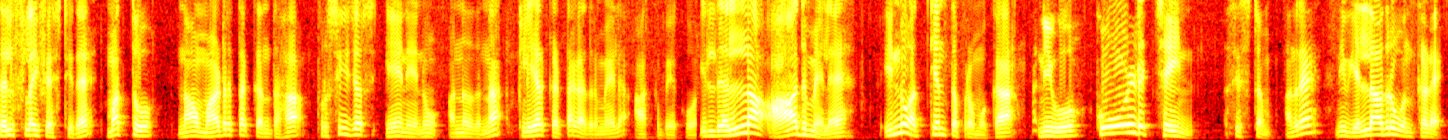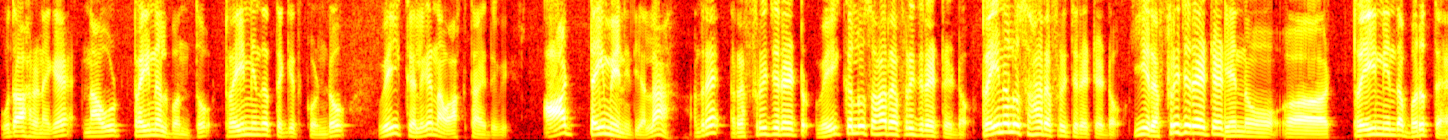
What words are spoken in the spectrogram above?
ಸೆಲ್ಫ್ ಲೈಫ್ ಎಷ್ಟಿದೆ ಮತ್ತು ನಾವು ಮಾಡಿರ್ತಕ್ಕಂತಹ ಪ್ರೊಸೀಜರ್ಸ್ ಏನೇನು ಅನ್ನೋದನ್ನು ಕ್ಲಿಯರ್ ಕಟ್ಟಾಗಿ ಅದ್ರ ಮೇಲೆ ಹಾಕಬೇಕು. ಇದೆಲ್ಲ ಆದಮೇಲೆ ಇನ್ನೂ ಅತ್ಯಂತ ಪ್ರಮುಖ, ನೀವು ಕೋಲ್ಡ್ ಚೈನ್ ಸಿಸ್ಟಮ್ ಅಂದರೆ ನೀವು ಎಲ್ಲಾದರೂ ಒಂದು ಕಡೆ, ಉದಾಹರಣೆಗೆ ನಾವು ಟ್ರೈನಲ್ಲಿ ಬಂತು ಟ್ರೈನಿಂದ ತೆಗೆದುಕೊಂಡು ವೆಹಿಕಲ್ಗೆ ನಾವು ಹಾಕ್ತಾ ಇದ್ದೀವಿ. ಆ ಟೈಮ್ ಏನಿದೆಯಲ್ಲ, ಅಂದರೆ ರೆಫ್ರಿಜಿರೇಟರ್ ವೆಹಿಕಲ್ಲು ಸಹ ರೆಫ್ರಿಜಿರೇಟೆಡ್ ಟ್ರೈನಲ್ಲೂ ಸಹ ರೆಫ್ರಿಜಿರೇಟೆಡ್ ಈ ರೆಫ್ರಿಜಿರೇಟೆಡ್ ಏನು ಟ್ರೈನಿಂದ ಬರುತ್ತೆ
